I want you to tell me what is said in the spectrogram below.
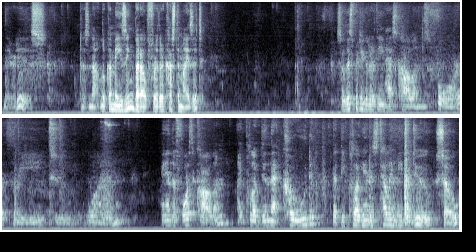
There it is. Does not look amazing, but I'll further customize it. So this particular theme has columns 4, 3, 2, 1. And in the fourth column, I plugged in that code that the plugin is telling me to do so.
